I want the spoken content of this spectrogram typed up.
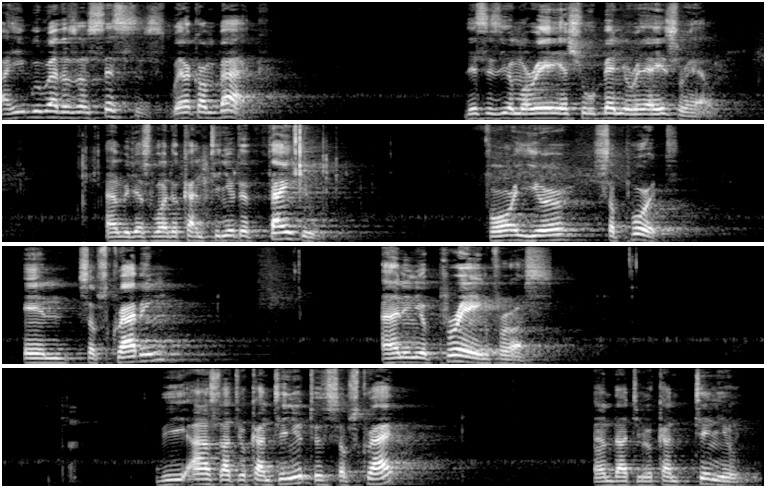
Our Hebrew brothers and sisters, welcome back. This is your Moreh Yeshua Ben Uriah Israel. And we just want to continue to thank you for your support in subscribing and in your praying for us. We ask that you continue to subscribe and that you will continue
